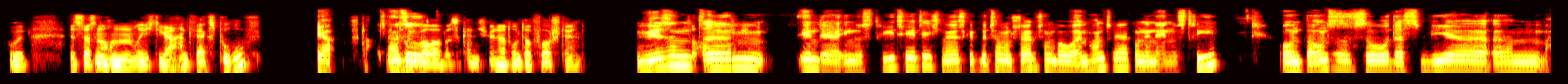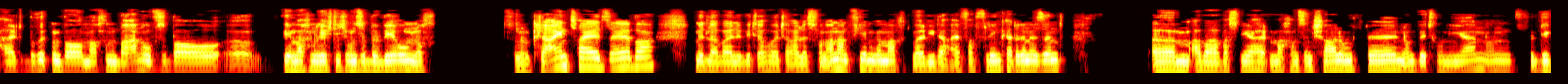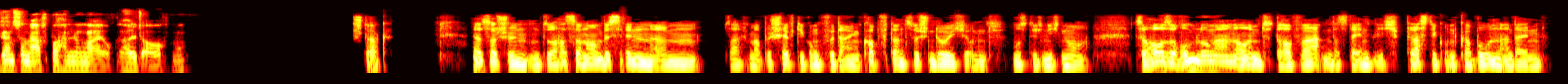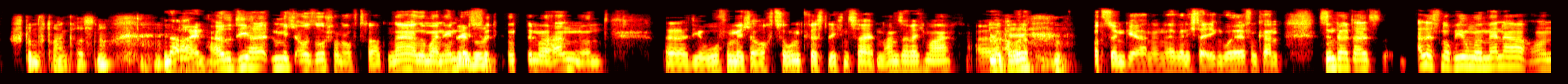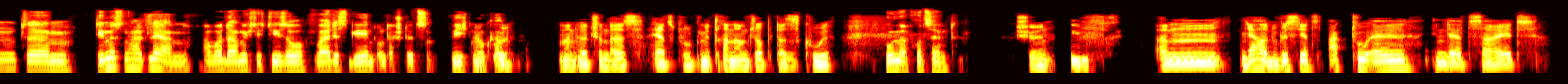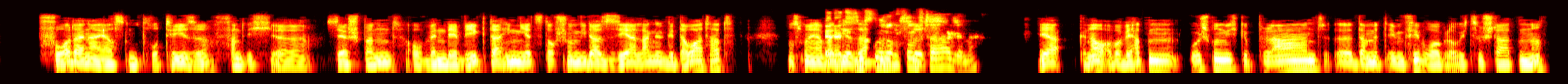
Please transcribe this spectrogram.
Cool. Ist das noch ein richtiger Handwerksberuf? Ja. Also, was kann ich mir darunter vorstellen? Wir sind ähm, in der Industrie tätig. Ne? Es gibt Beton- und Stahlbetonbauer im Handwerk und in der Industrie. Und bei uns ist es so, dass wir ähm, halt Brückenbau machen, Bahnhofsbau. Äh, wir machen richtig unsere Bewährung noch zu einem kleinen Teil selber. Mittlerweile wird ja heute alles von anderen Firmen gemacht, weil die da einfach flinker drinne sind. Ähm, aber was wir halt machen, sind Schalungsstellen und Betonieren und die ganze Nachbehandlung halt auch. Ne? Stark. Das ist doch schön. Und so hast du noch ein bisschen ähm, sag ich mal, Beschäftigung für deinen Kopf dann zwischendurch und musst dich nicht nur zu Hause rumlungern und darauf warten, dass du endlich Plastik und Carbon an deinen Stumpf dran kriegst, ne? Nein, also die halten mich auch so schon auf Trab. Ne? Also mein Handy ist für die Jungs immer an und äh, die rufen mich auch zu unchristlichen Zeiten an, sag ich mal. Äh, okay. Aber trotzdem gerne, ne, wenn ich da irgendwo helfen kann. Sind halt als alles noch junge Männer und ähm, die müssen halt lernen. Aber da möchte ich die so weitestgehend unterstützen, wie ich nur ja, cool. kann. Man hört schon, da ist Herzblut mit dran am Job. Das ist cool. 100 Prozent. Schön. Ähm, ja, du bist jetzt aktuell in der Zeit vor deiner ersten Prothese. Fand ich äh, sehr spannend, auch wenn der Weg dahin jetzt doch schon wieder sehr lange gedauert hat. Muss man ja bei ja, dir sagen. Nur noch fünf Tage, ne? Ja, genau. Aber wir hatten ursprünglich geplant, äh, damit im Februar, glaube ich, zu starten, ne?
